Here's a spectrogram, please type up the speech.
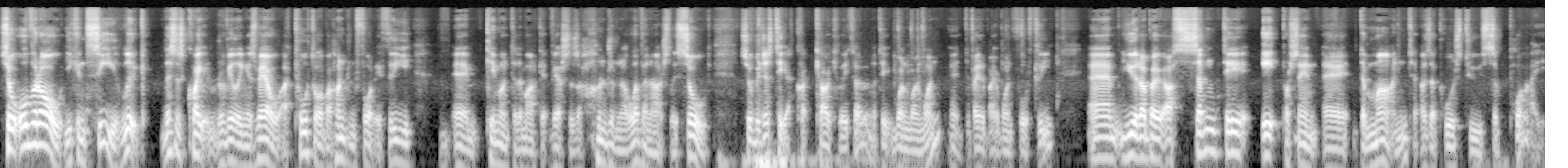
so overall, you can see, look, this is quite revealing as well. A total of 143 um, came onto the market versus 111 actually sold. So we just take a quick calculator and I take 111 uh, divided by 143. Um, you're about a 78% uh, demand as opposed to supply.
